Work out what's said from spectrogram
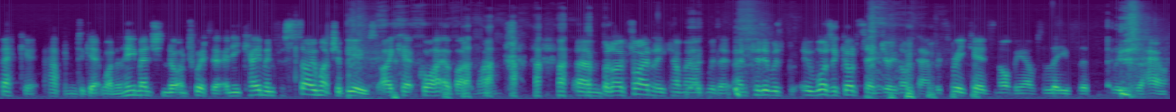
Beckett happened to get one, and he mentioned it on Twitter, and he came in for so much abuse. I kept quiet about mine, um, but I finally come out with it, and because it was it was a godsend during lockdown with three kids not being able to leave the leave the house.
